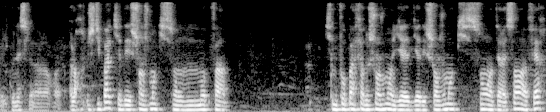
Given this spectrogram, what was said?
ils connaissent. alors, alors, je dis pas qu'il y a des changements qui sont. Enfin, qu'il ne faut pas faire de changements, il y, a, il y, a, des changements qui sont intéressants à faire.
